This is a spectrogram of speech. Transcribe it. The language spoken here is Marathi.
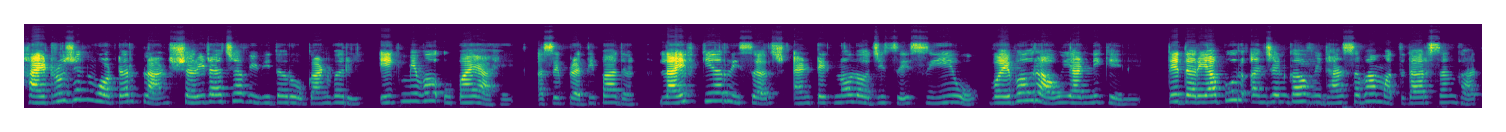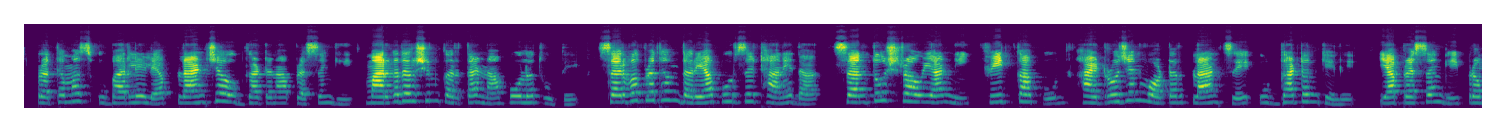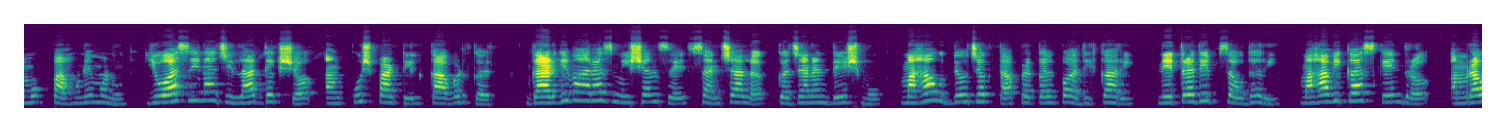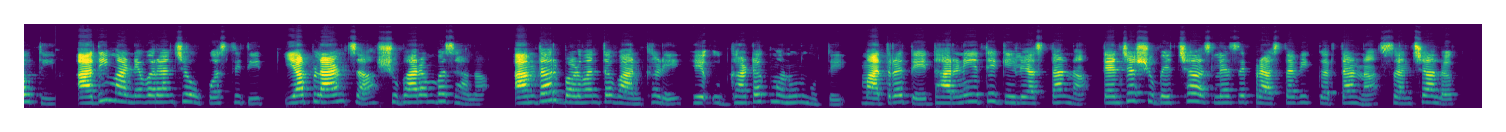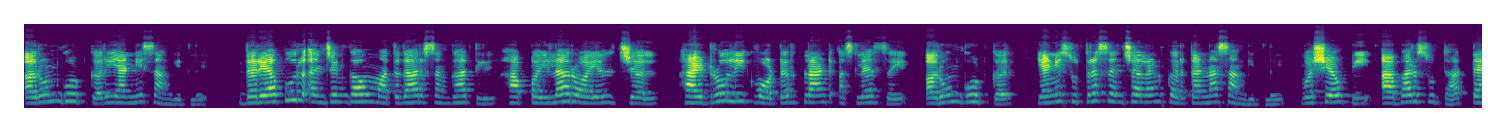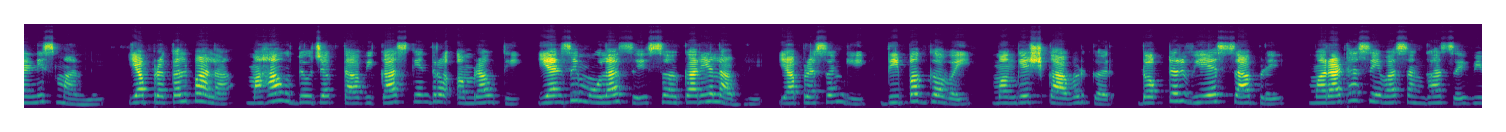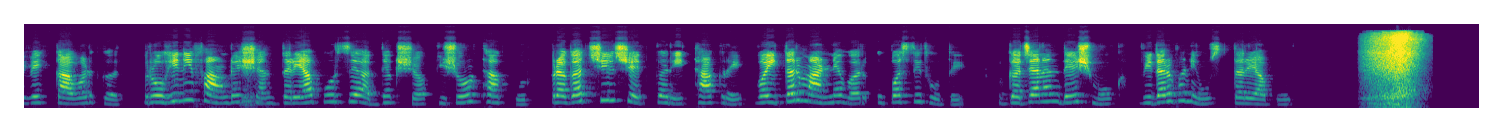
हायड्रोजन वॉटर प्लांट शरीराच्या विविध रोगांवरील एकमेव उपाय आहे असे प्रतिपादन लाईफ केअर रिसर्च अँड टेक्नॉलॉजीचे सीईओ वैभव राव यांनी केले. ते दर्यापूर अंजनगाव विधानसभा मतदारसंघात प्रथमच उभारलेल्या प्लांटच्या उद्घाटनाप्रसंगी मार्गदर्शन करताना बोलत होते. सर्वप्रथम दर्यापूरचे ठाणेदार संतोष राव यांनी फीत कापून हायड्रोजन वॉटर प्लांटचे उद्घाटन केले. या प्रसंगी प्रमुख पाहुणे म्हणून युवासेना जिल्हाध्यक्ष अंकुश पाटील कावडकर गाडगे महाराज मिशनचे संचालक गजानन देशमुख महाउद्योजकता प्रकल्प अधिकारी नेत्रदीप चौधरी महाविकास केंद्र अमरावती आदी मान्यवरांच्या उपस्थितीत या प्लांटचा शुभारंभ झाला. आमदार बळवंत वानखडे हे उद्घाटक म्हणून होते. मात्र ते धारणी येथे गेले असताना त्यांच्या शुभेच्छा असल्याचे प्रास्ताविक करताना संचालक अरुण घोटकर यांनी सांगितले. दर्यापूर अंजनगाव मतदारसंघातील हा पहिला रॉयल जल हायड्रोलिक वॉटर प्लांट असल्याचे अरुण घोटकर यांनी सूत्रसंचालन करताना सांगितले व शेवटी आभार सुद्धा त्यांनीच मानले. या प्रकल्पाला महाउद्योजकता विकास केंद्र अमरावती यांचे मोलाचे सहकार्य लाभले. या प्रसंगी Deepak Gawai Mangesh Kawadkar doctor V S Sable Maratha सेवा संघाचे विवेक कावडकर रोहिणी फाउंडेशन दर्यापूरचे अध्यक्ष किशोर ठाकूर प्रगतशील शेतकरी ठाकरे व इतर मान्यवर उपस्थित होते. गजानन देशमुख विदर्भ न्यूज दर्यापूर.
